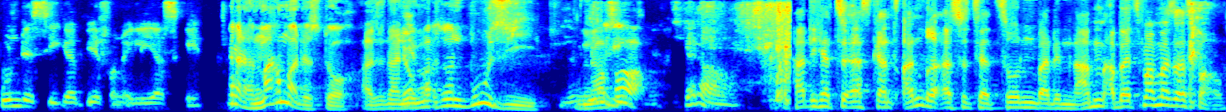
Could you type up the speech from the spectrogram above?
Bundessiegerbier von Elias gehen. Ja, dann machen wir das doch. Also dann ja. nehmen wir so ein Busi. Wunderbar. Genau. Hatte ich ja zuerst ganz andere Assoziationen bei dem Namen, aber jetzt machen wir es erstmal auf.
